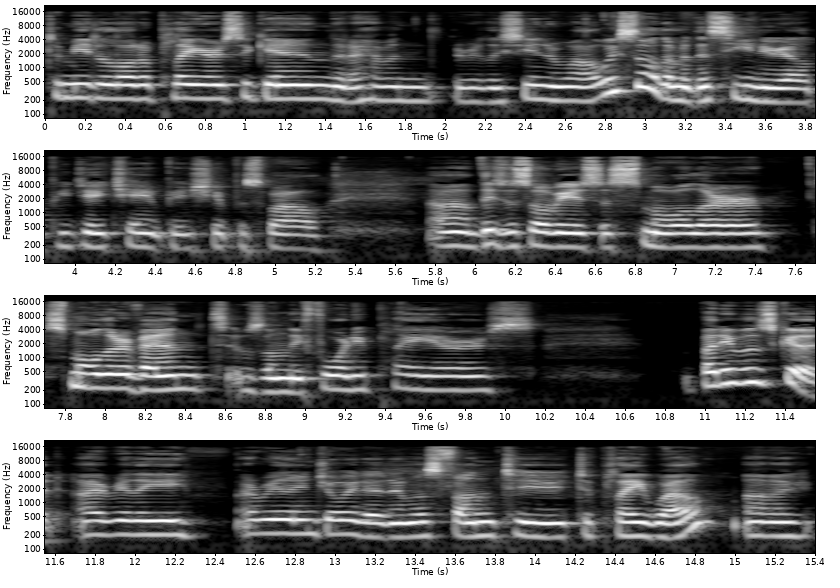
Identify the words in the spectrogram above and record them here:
to meet a lot of players again that I haven't really seen in a while. We saw them at the senior LPGA championship as well. Uh, this was obviously a smaller smaller event. It was only forty players, but it was good. I really I really enjoyed it. and It was fun to to play well. I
